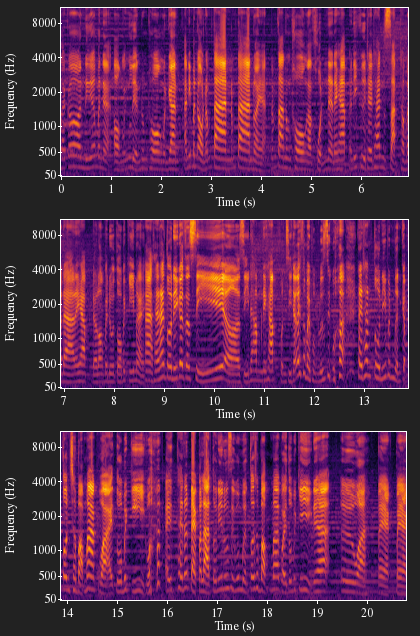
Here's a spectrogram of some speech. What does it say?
แล้วก็เนื้อมันเนี่ยออกเหลืองๆทองทองเหมือนกัน อันนี้มันออกน้ำตาลน้ำตาลหน่อยอะน้ำตาลทองทองๆอะขนเนี่ยนะครับอันนี้คือไททันสัตว์ธรรมดานะครับเดี๋ยวลองไปดูตัวเมื่อกี้ใหม่อ่าไททันตัวนี้ก็จะสีเอ่อสีดำนะครับขนสีดำเอ้ยทำไมผมรู้สึกว่าไททันตัวนี้มันเหมือนกับต้นฉบับมากกว่าไอตัวเมื่อกี้อีกวะไอไททันแปลกประหลาดตัวนี้รู้สึกว่าเหมือนต้นฉบับมากกว่าไอตัวเมื่อกี้อีกนะฮะ เออว่ะแปลกแปลก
